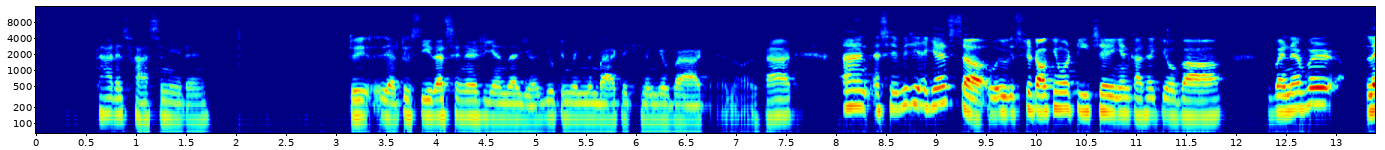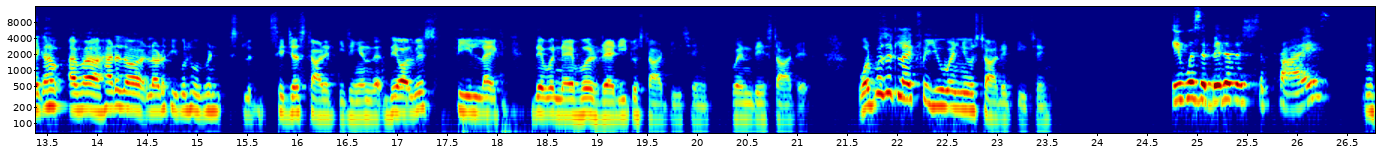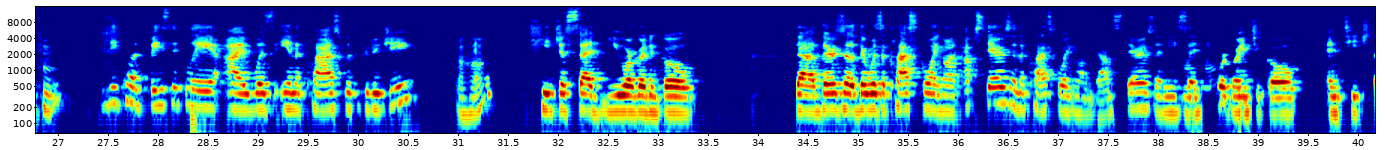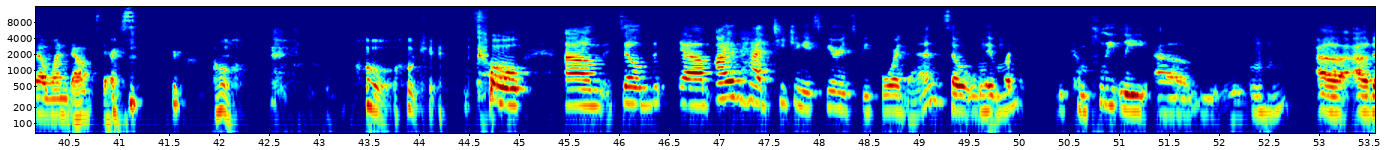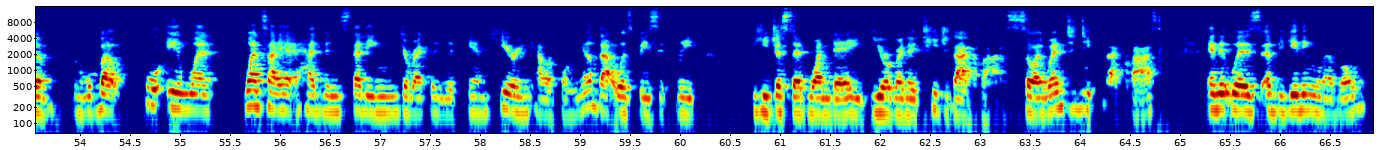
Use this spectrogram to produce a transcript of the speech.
That is fascinating to yeah to see that synergy and that you know you can bring them back they can bring you back and all that. And uh, I guess uh, if you're talking about teaching and Kathak yoga whenever like I've, I've uh, had a lot, lot of people who've been say just started teaching and they always feel like they were never ready to start teaching when they started. What was it like for you when you started teaching? It was a bit of a surprise mm-hmm. because basically i was in a class with guruji. Uh-huh he just said you are going to go uh, there's a there was a class going on upstairs and a class going on downstairs and he said mm-hmm. we're going to go and teach that one downstairs oh oh okay so um so the, um, i've had teaching experience before then so mm-hmm. it was completely um mm-hmm. uh, out of but for it went once i had been studying directly with him here in california that was basically he just said one day you're going to teach that class. So I went to mm-hmm. teach that class, and it was a beginning level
